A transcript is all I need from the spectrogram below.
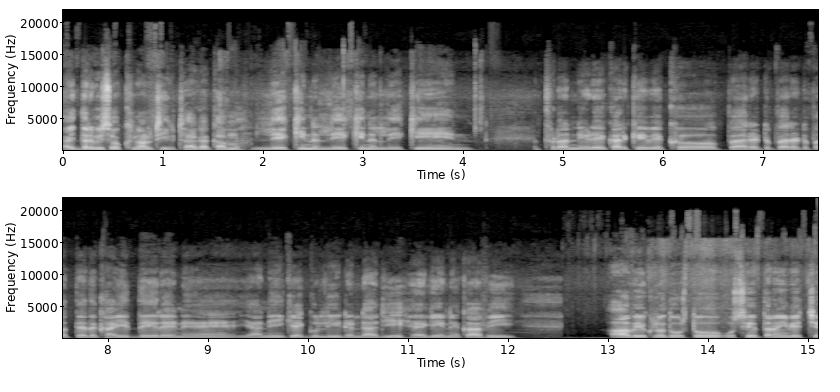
ਇੱਧਰ ਵੀ ਸੁੱਖ ਨਾਲ ਠੀਕ ਠਾਕ ਆ ਕੰਮ। ਲੇਕਿਨ ਲੇਕਿਨ ਲੇਕਿਨ ਥੋੜਾ ਨੇੜੇ ਕਰਕੇ ਵੇਖੋ, ਪੈਰਟ ਪੈਰਟ ਪੱਤੇ ਦਿਖਾਈ ਦੇ ਰਹੇ ਨੇ, ਯਾਨੀ ਕਿ ਗੁੱਲੀ ਡੰਡਾ ਜੀ ਹੈਗੇ ਨੇ ਕਾਫੀ। ਆਹ ਵੇਖ ਲਓ ਦੋਸਤੋ, ਉਸੇ ਤਰ੍ਹਾਂ ਹੀ ਵਿੱਚ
